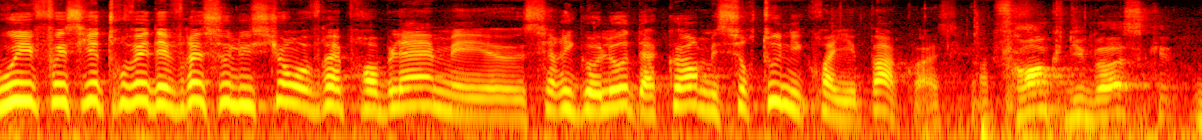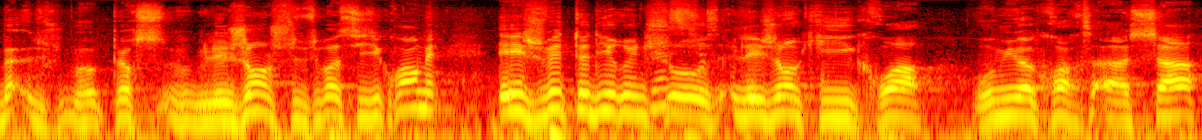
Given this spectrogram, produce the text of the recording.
Oui, il faut essayer de trouver des vraies solutions aux vrais problèmes. Et euh, c'est rigolo, d'accord, mais surtout n'y croyez pas. Quoi. Pas- Franck Dubosc. Ben, je les gens, je ne sais pas s'ils y croient, mais. Et je vais te dire une chose les gens qui y croient, vaut mieux à croire à ça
